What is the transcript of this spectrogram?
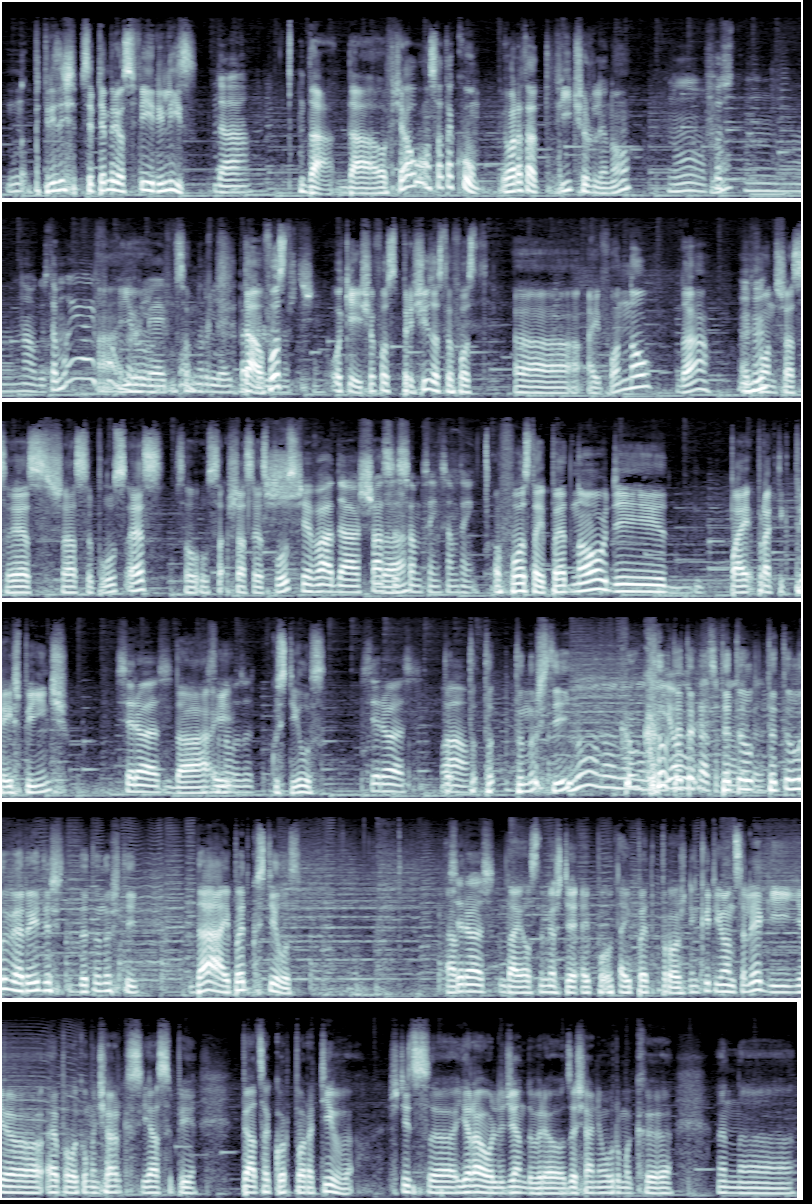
Nu, Pe 30 septembrie o să fie release. Da. Da, da, oficial lansat acum. Eu arătat feature-urile, nu? Nu, a fost mm, în august. Dar măi, iPhone-urile, eu- iPhone-urile, Da, iPad-urile, au fost- nu știu ce. Ok, și a fost precis, asta a fost uh, iPhone nou, da? Mhm. iPhone 6s, 6 Plus S sau 6s Plus. Ceva, da, 6 Da. something, something. A fost iPad nou de pai- practic 13 inch, Serios. da, Asta n-am e, văzut. cu stilus. Serios. Wow. Tu- tu- Tu nu știi? Nu, nu, nu, Cum, nu, cum? eu am Toată- lucrat săptămâna toată- trecută. Toată lumea râde, și- dar tu nu știi. Da, iPad cu stilus. A- Serios. Da, el se numește iPod, iPad Pro și din câte eu înțeleg, ei, uh, Apple acum încearcă să iasă pe piața corporativă. Știți, uh, era o legendă vreo 10 ani în urmă că în, uh,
